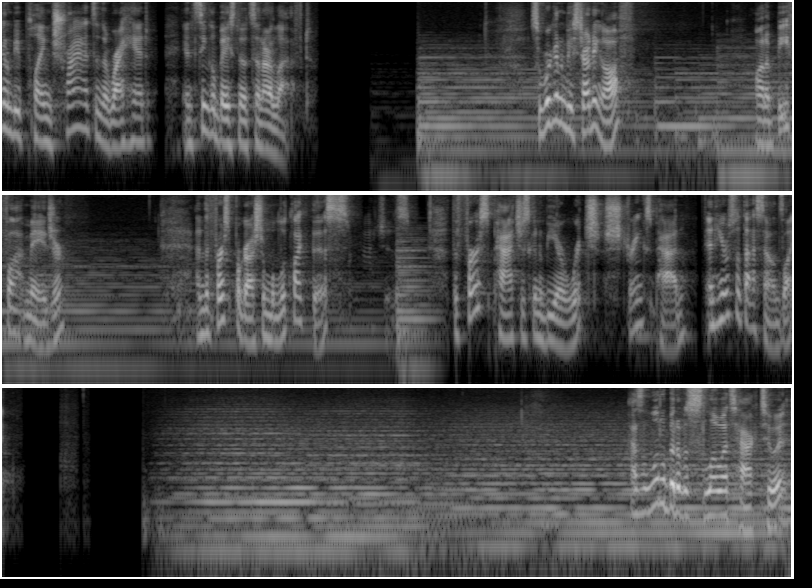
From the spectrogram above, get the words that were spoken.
we're going to be playing triads in the right hand and single bass notes in our left. So we're going to be starting off on a B flat major, and the first progression will look like this. The first patch is going to be a rich strings pad, and here's what that sounds like. Has a little bit of a slow attack to it,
